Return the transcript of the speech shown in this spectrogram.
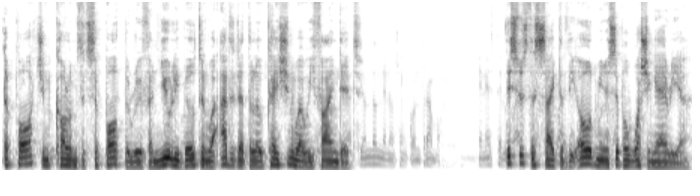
The porch and columns that support the roof are newly built and were added at the location where we find it. This was the site of the old municipal washing area.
